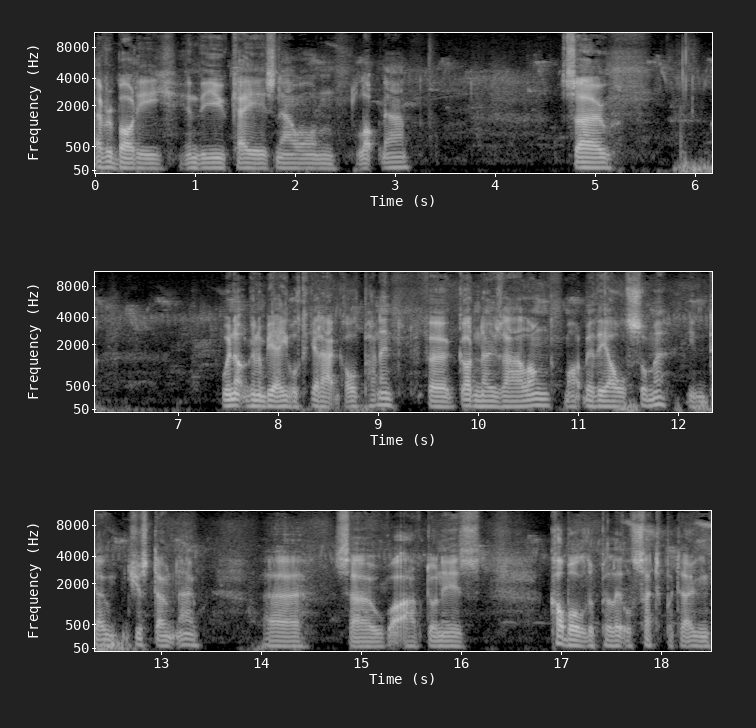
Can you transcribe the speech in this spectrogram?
everybody in the UK is now on lockdown. So we're not going to be able to get out gold panning for God knows how long. Might be the whole summer. You don't just don't know. Uh, so what I've done is cobbled up a little setup at home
